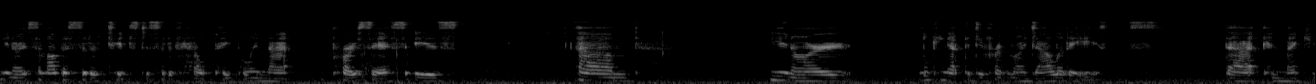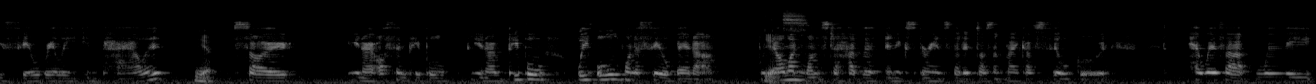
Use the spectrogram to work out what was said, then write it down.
you know, some other sort of tips to sort of help people in that process is, um, you know, looking at the different modalities that can make you feel really empowered. Yeah. So, you know, often people, you know, people, we all want to feel better. Yes. No one wants to have a, an experience that it doesn't make us feel good. However, we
